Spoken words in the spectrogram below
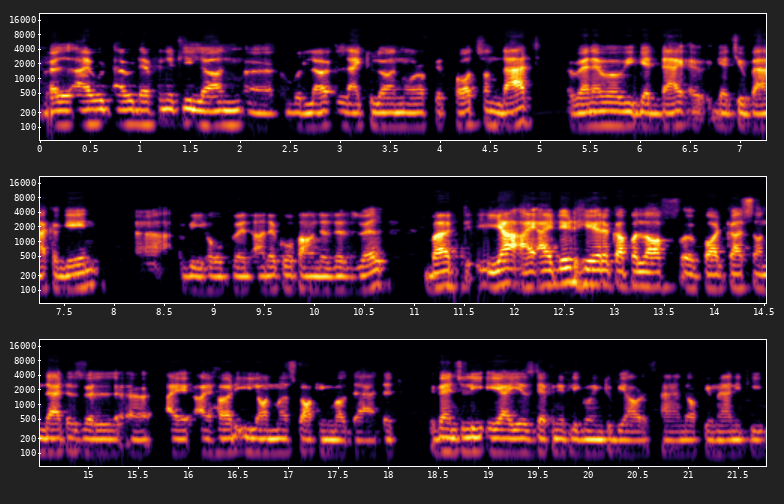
You can say. Well, I would I would definitely learn uh, would lo- like to learn more of your thoughts on that whenever we get back uh, get you back again. Uh, we hope with other co-founders as well. But yeah, I, I did hear a couple of uh, podcasts on that as well. Uh, I I heard Elon Musk talking about that that eventually AI is definitely going to be out of hand of humanity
